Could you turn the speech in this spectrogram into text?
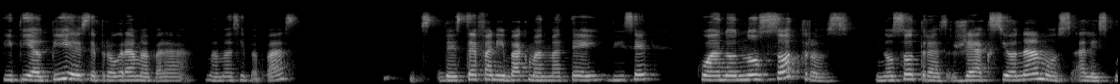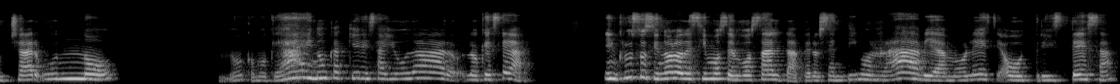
PPLP, ese programa para mamás y papás, de Stephanie Bachman Matei, dice, cuando nosotros y nosotras reaccionamos al escuchar un no, ¿no? Como que, ay, nunca quieres ayudar, o lo que sea, Incluso si no lo decimos en voz alta, pero sentimos rabia, molestia o tristeza,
